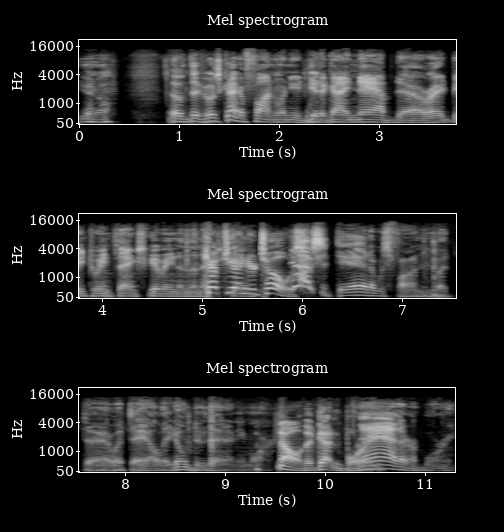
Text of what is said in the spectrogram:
You know. It was kind of fun when you'd get a guy nabbed, uh, right, between Thanksgiving and the next. Kept you game. on your toes. Yes, it did. It was fun, but uh, what the hell? They don't do that anymore. No, they've gotten boring. Yeah, they're boring.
